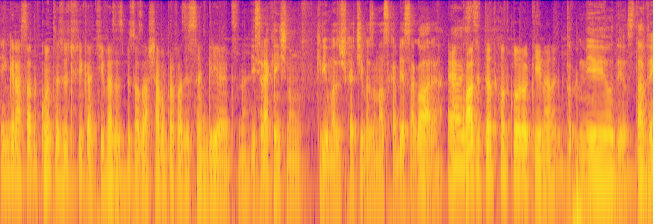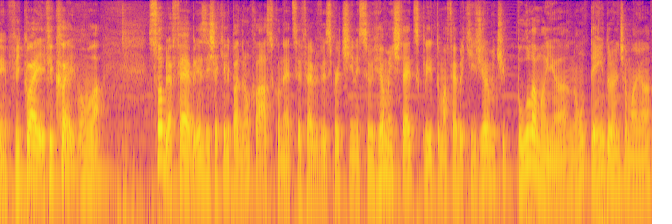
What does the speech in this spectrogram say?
É engraçado quantas justificativas as pessoas achavam para fazer sangria antes, né? E será que a gente não cria umas justificativas na nossa cabeça agora? É, Mas... quase tanto quanto cloroquina, né? Meu Deus, tá bem. Fico aí, fico aí, vamos lá. Sobre a febre, existe aquele padrão clássico, né, de ser febre vespertina. Isso realmente é descrito, uma febre que geralmente pula amanhã, não tem durante a manhã,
